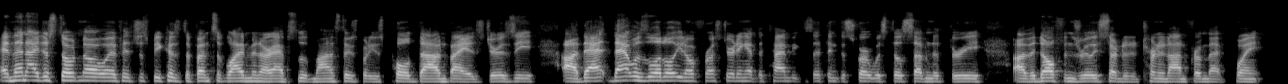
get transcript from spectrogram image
and then I just don't know if it's just because defensive linemen are absolute monsters, but he was pulled down by his jersey. Uh, that that was a little you know frustrating at the time because I think the score was still seven to three. Uh, the Dolphins really started to turn it on from that point.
